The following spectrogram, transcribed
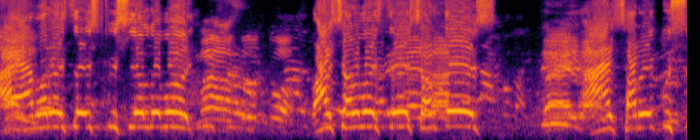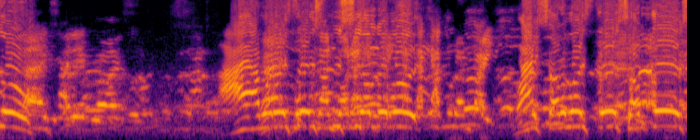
আরে আর স্পেশাল রে ভাই। ভাই সাড়ে বাইশ সাড়ে তেইশ। আয় সাড়ে একুশশো। আয় আবার আইছে স্পেশাল রে ভাই। সাড়ে বাইশ তেইশ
